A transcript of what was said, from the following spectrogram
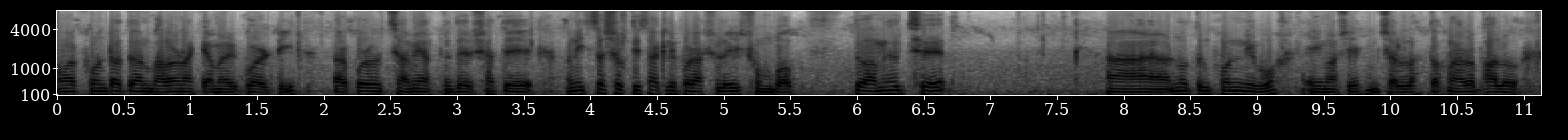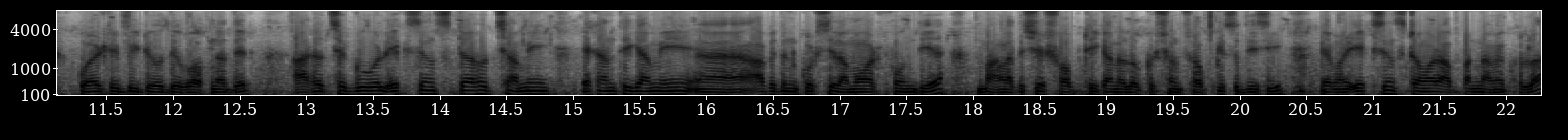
আমার ফোনটা তেমন ভালো না ক্যামেরার কোয়ালিটি তারপর হচ্ছে আমি আপনাদের সাথে মানে ইচ্ছা শক্তি থাকলে পর আসলেই সম্ভব। তো আমি হচ্ছে নতুন ফোন নিব এই মাসে, ইনশাল্লাহ। তখন আরও ভালো কোয়ালিটির ভিডিও দেবো আপনাদের। আর হচ্ছে গুগল এক্সচেঞ্জটা হচ্ছে আমি, এখান থেকে আমি আবেদন করছিলাম আমার ফোন দিয়ে। বাংলাদেশের সব ঠিকানা লোকেশন সব কিছু দিছি। এবং এক্সচেঞ্জটা আমার আব্বার নামে খোলা।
